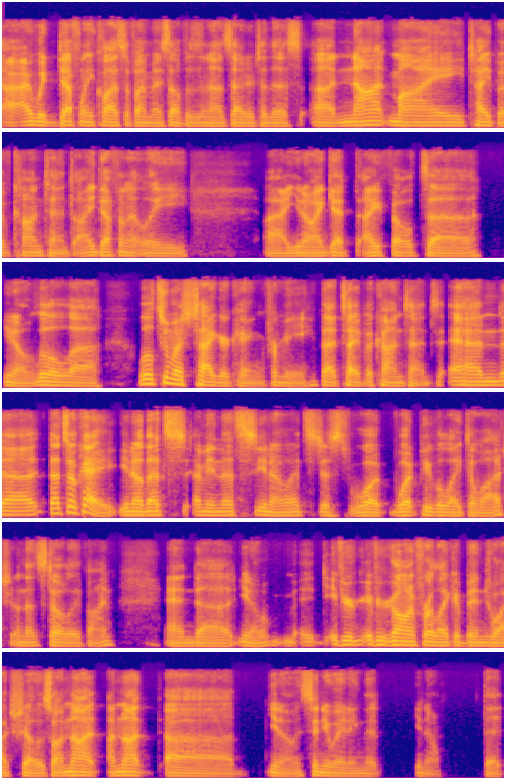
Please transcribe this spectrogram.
I would definitely classify myself as an outsider to this. Uh, not my type of content. I definitely, uh, you know, I get, I felt, uh, you know, a little, uh, little too much Tiger King for me, that type of content. And uh, that's okay. You know, that's, I mean, that's, you know, it's just what, what people like to watch and that's totally fine. And, uh, you know, if you're, if you're going for like a binge watch show, so I'm not, I'm not, uh, you know, insinuating that, you know, that,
